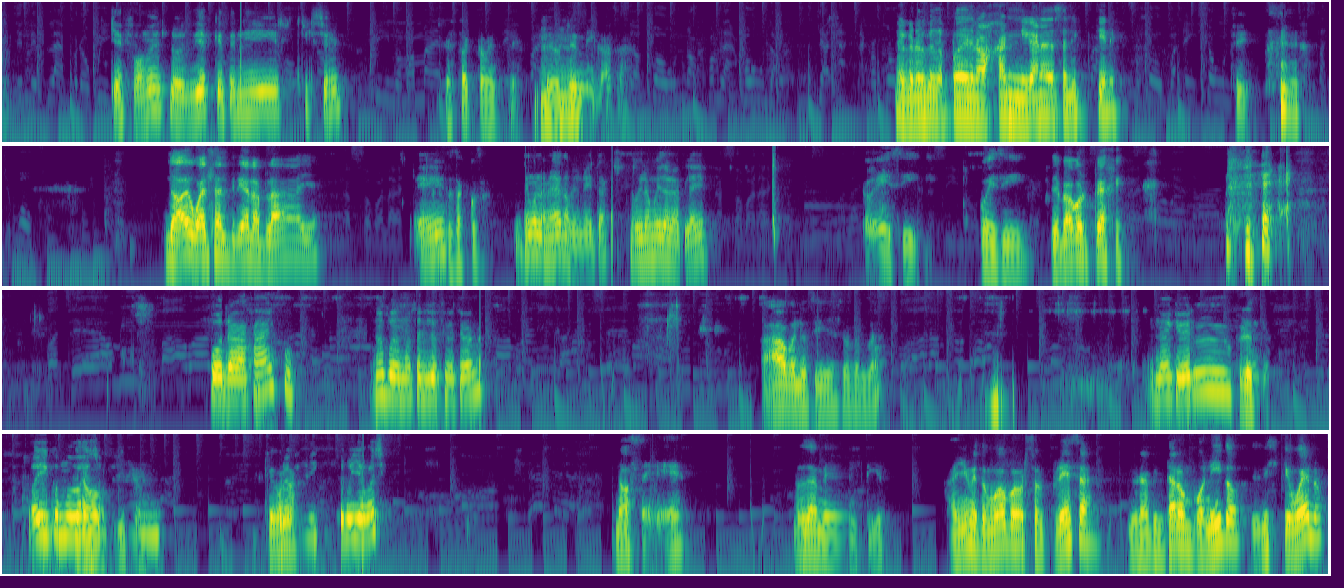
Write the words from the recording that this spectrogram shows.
Qué fome los días que tenéis restricciones. Exactamente, pero estoy en mi casa. Yo creo que después de trabajar ni ganas de salir tiene. Sí. no, igual saldría a la playa, Eh, esas cosas. tengo la media camioneta. Me hubiera ido a la playa. Oye, sí. Oye, sí. Te pago el peaje. ¿Puedo trabajar ahí, pues? No podemos salir los fines de semana. Ah, bueno, sí, eso es verdad. No hay que ver. Uh, pero, Oye, ¿cómo va pero, eso? ¿qué ¿Lo cosa? Guayaguasi? No sé. No te voy a mentir. A mí me tomó por sorpresa. Me la pintaron bonito. Y dije, bueno,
